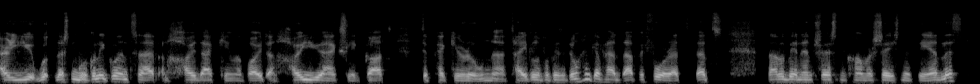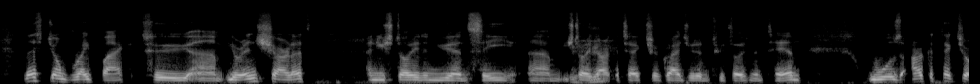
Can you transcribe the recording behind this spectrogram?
are you listen? We're going to go into that and how that came about and how you actually got to pick your own uh, title because I don't think I've had that before. That's that's that'll be an interesting conversation at the end. Let's let's jump right back to um, you're in Charlotte and you studied in UNC. Um, you studied mm-hmm. architecture, graduated in 2010 was architecture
